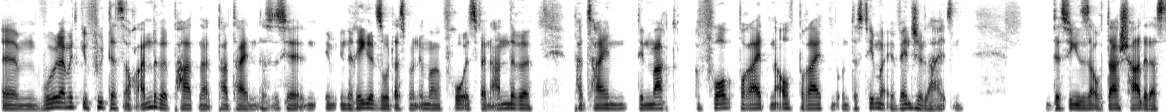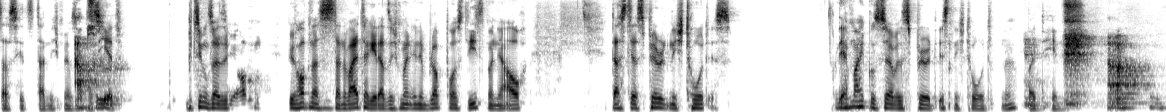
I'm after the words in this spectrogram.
ähm, wohl damit gefühlt, dass auch andere Partner, Parteien, das ist ja in, in der Regel so, dass man immer froh ist, wenn andere Parteien den Markt vorbereiten, aufbereiten und das Thema evangelisen deswegen ist es auch da schade, dass das jetzt dann nicht mehr so Absolut. passiert. Beziehungsweise wir hoffen, wir hoffen, dass es dann weitergeht. Also ich meine, in dem Blogpost liest man ja auch, dass der Spirit nicht tot ist. Der Microservice Spirit ist nicht tot, ne, bei denen. Ja.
